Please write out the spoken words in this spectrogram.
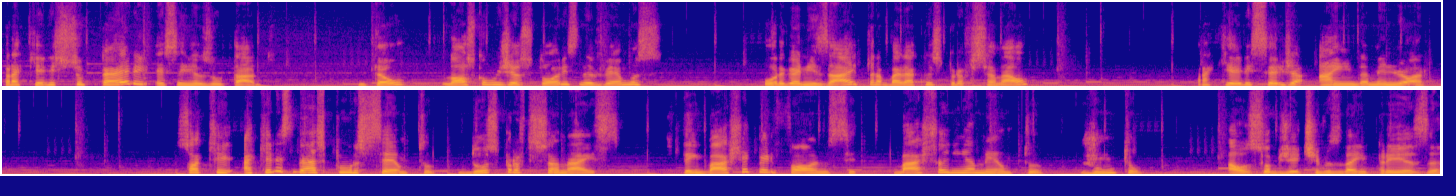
para que ele supere esse resultado. Então, nós como gestores devemos organizar e trabalhar com esse profissional para que ele seja ainda melhor. Só que aqueles 10% dos profissionais que têm baixa performance, baixo alinhamento junto aos objetivos da empresa,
